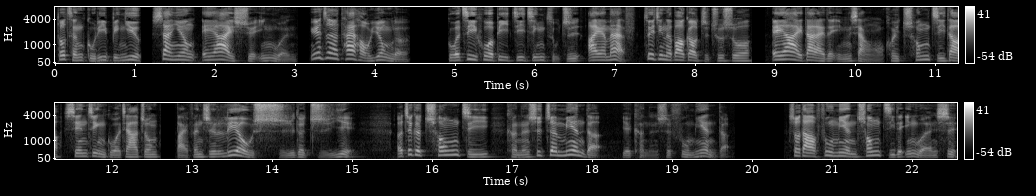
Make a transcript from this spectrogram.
都曾鼓励朋友善用 AI 学英文，因为真的太好用了。国际货币基金组织 IMF 最近的报告指出说，AI 带来的影响哦，会冲击到先进国家中百分之六十的职业。而这个冲击可能是正面的，也可能是负面的。受到负面冲击的英文是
